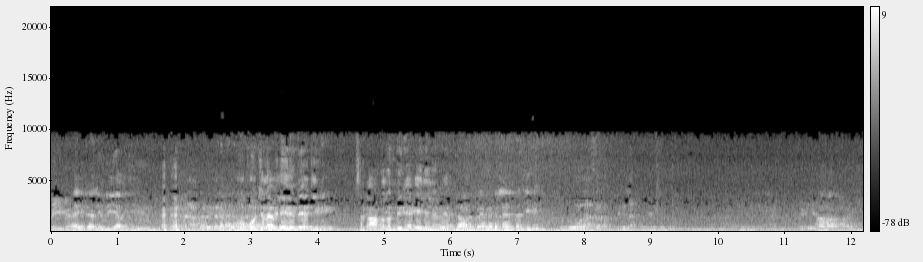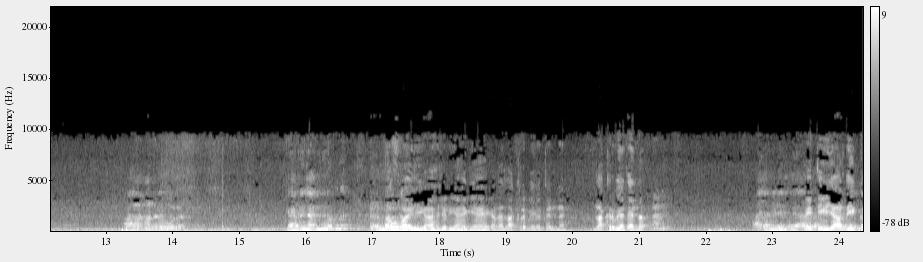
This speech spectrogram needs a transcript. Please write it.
ਠੀਕ ਹੈ। ਪਹਿਲੀ ਟਰਾਲੀ ਵੀ ਆਵੇ ਜੀ ਉਹ ਪੁੱਛ ਲੈ ਵੀ ਲੈ ਲੈਂਦੇ ਆ ਜੀਰੀ। ਸਰਕਾਰ ਤਾਂ ਲੰਦੀ ਨਹੀਂ ਹੈ ਕਿ ਲੈ ਲੈਂਦੇ ਆ। ਡਾਊਨ ਪੇਮੈਂਟ ਲੈ ਲੈਂਦਾ ਉਹ ਦੱਸ ਹੋਰ। ਕੈਮਰੇ ਨਾ ਪੂਰੇ ਲੋ ਬਾਈ ਜੀ ਇਹ ਜਿਹੜੀਆਂ ਹੈਗੀਆਂ ਇਹ ਕਹਿੰਦਾ ਲੱਖ ਰੁਪਏ ਨੂੰ ਤਿੰਨ ਹੈ। ਲੱਖ ਰੁਪਏ ਤਿੰਨ? ਆ ਜਾ ਮੇਰੇ ਨੂੰ ਯਾਰ 35000 ਦੀ ਇੱਕ।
